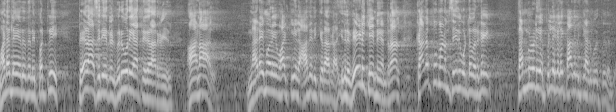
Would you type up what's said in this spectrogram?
மடலேறுதலை பற்றி பேராசிரியர்கள் விரிவுரையாற்றுகிறார்கள். ஆனால் நடைமுறை வாழ்க்கையில் ஆதரிக்கிறார்கள். இதில் வேடிக்கை என்ன என்றால் கலப்பு மனம் செய்து கொண்டவர்கள் தங்களுடைய பிள்ளைகளை காதலிக்க அனுமதிப்பதில்லை.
